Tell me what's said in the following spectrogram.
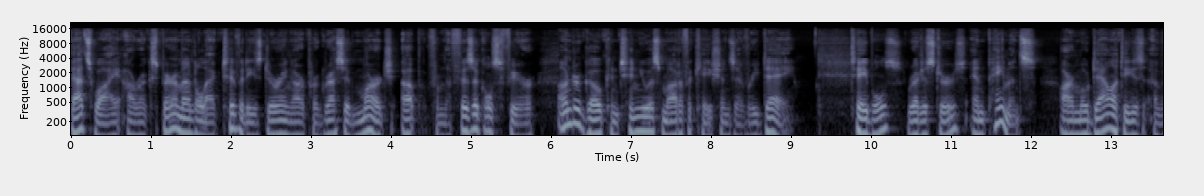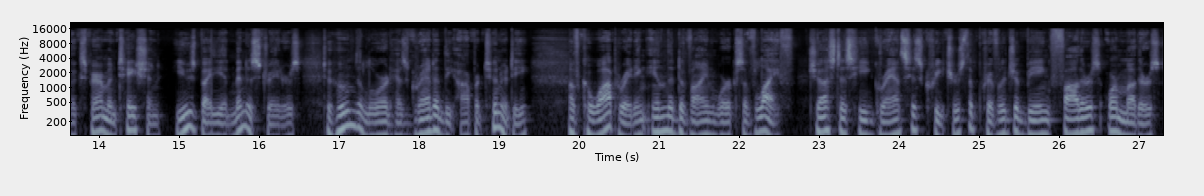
That's why our experimental activities during our progressive march up from the physical sphere undergo continuous modifications every day. Tables, registers, and payments are modalities of experimentation used by the administrators to whom the Lord has granted the opportunity of cooperating in the divine works of life, just as he grants his creatures the privilege of being fathers or mothers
